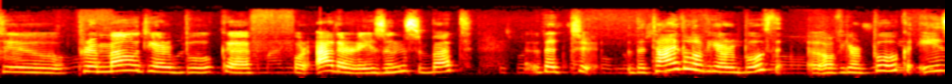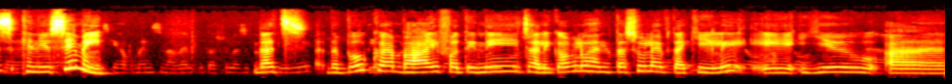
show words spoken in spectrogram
to promote your book uh, for other reasons, but the, the title of your book of your book is Can You See Me? That's the book by Foteini Tsalikoglou and Tassoula Eptakili. You uh,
